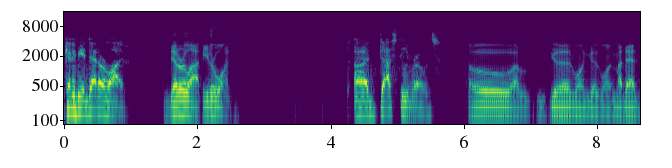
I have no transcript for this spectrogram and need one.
can it be a dead or alive? Dead or alive, either one. Uh, Dusty Rhodes. Oh, a good one, good one. My dad's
